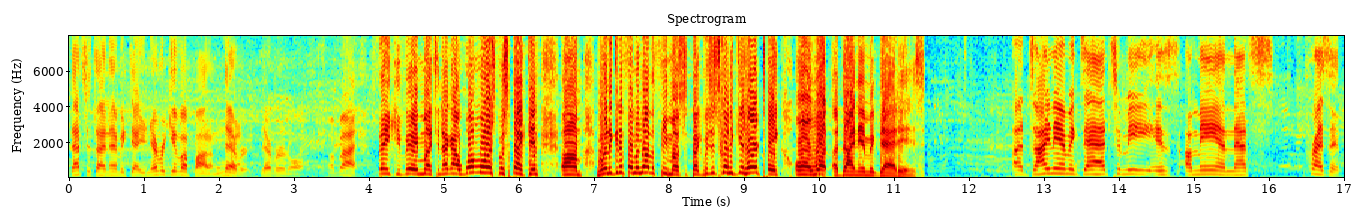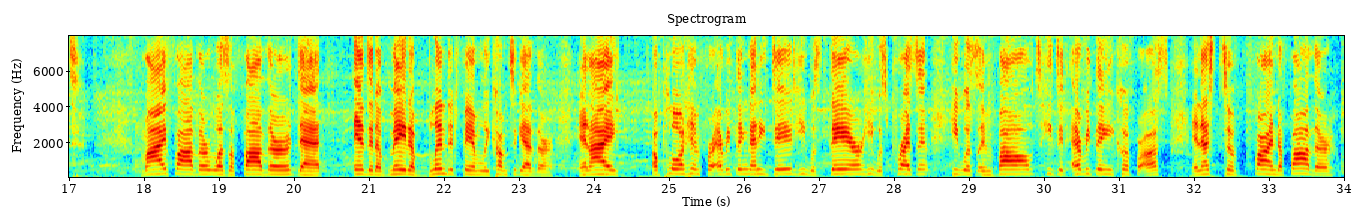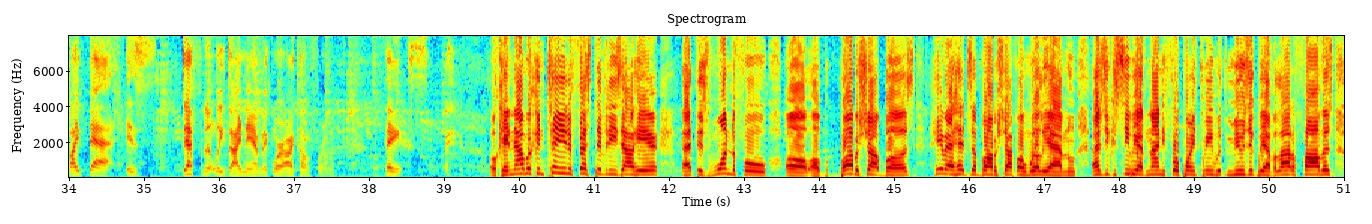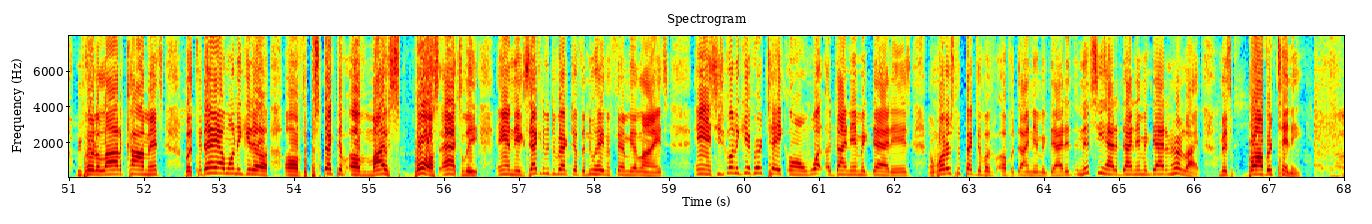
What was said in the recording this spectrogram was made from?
that's a dynamic dad. You never give up on him. Never, never at all. All right. Thank you very much. And I got one more perspective. Um, we're going to get it from another female perspective. We're just going to get her take on what a dynamic dad is. A dynamic dad to me is a man that's present my father was a father that ended up made a blended family come together, and I applaud him for everything that he did. He was there, he was present, he was involved, he did everything he could for us, and that's to find a father like that is definitely dynamic where I come from. Thanks. Okay, now we're continuing the festivities out here at this wonderful uh, uh, barbershop buzz here at Heads Up Barbershop on Whalley Avenue. As you can see, we have 94.3 with the music. We have a lot of fathers. We've heard a lot of comments. But today I want to get a, uh, the perspective of my boss, actually, and the executive director of the New Haven Family Alliance. And she's going to give her take on what a dynamic dad is and what her perspective of, of a dynamic dad is, and if she had a dynamic dad in her life. Miss Barbara Tinney.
